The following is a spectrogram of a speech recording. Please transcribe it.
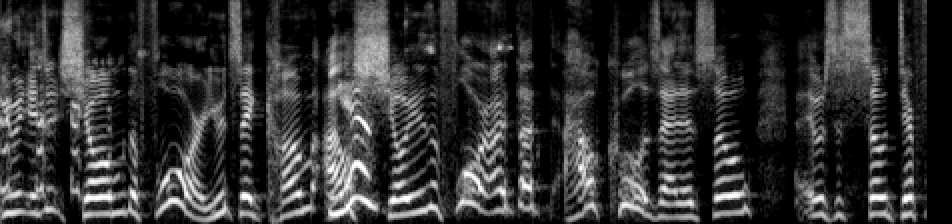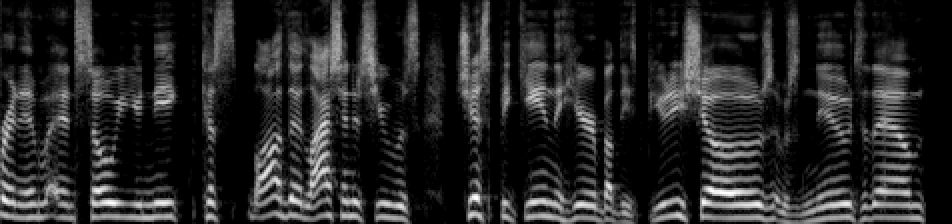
You would show them the floor. You would say, "Come, I'll yes. show you the floor." I thought, how cool is that? It's so it was just so different and, and so unique because a lot of the lash industry was just beginning to hear about these beauty shows. It was new to them,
